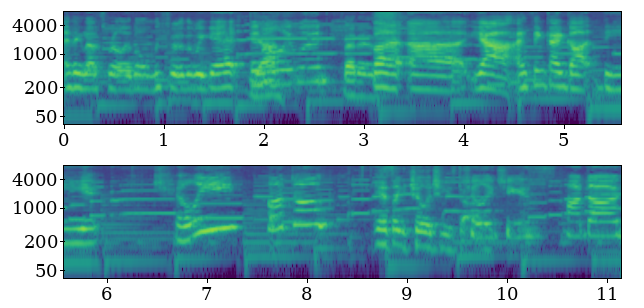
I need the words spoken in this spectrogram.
I think that's really the only food that we get in Yeah. Hollywood. that is. But uh yeah, I think I got the chili hot dog, yeah, it's like chili cheese dog. chili cheese hot dog.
